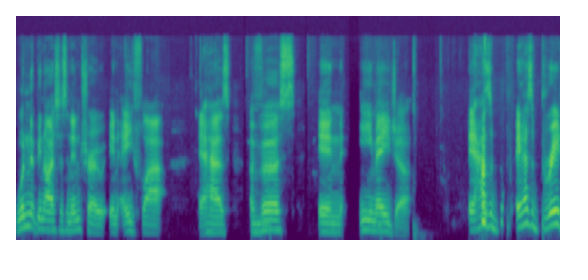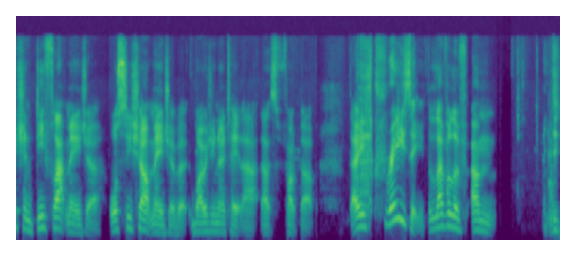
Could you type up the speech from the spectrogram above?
wouldn't it be nice as an intro in A flat? It has a verse in E major. It has a it has a bridge in D flat major or C sharp major, but why would you notate that? That's fucked up. That is crazy. The level of um the,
